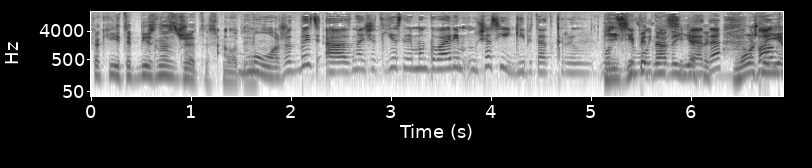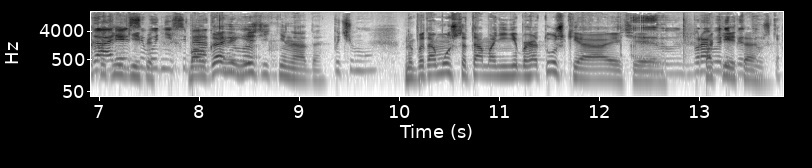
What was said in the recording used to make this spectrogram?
какие-то бизнес-джеты смотрят. Может быть. А значит, если мы говорим... Ну, сейчас Египет открыл. Вот Египет надо себя, ехать. да? Можно Болгария ехать в Египет. сегодня себя Болгарию открыла. ездить не надо. Почему? Ну, потому что там они не братушки, а эти Э, Бравые ребятушки.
